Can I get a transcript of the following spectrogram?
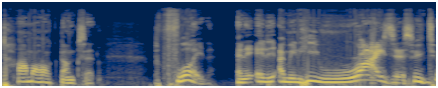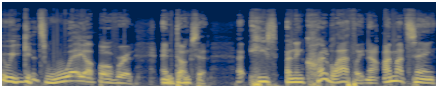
tomahawk dunks it. Floyd, and it, it, I mean, he rises until he gets way up over it and dunks it. Uh, He's an incredible athlete. Now, I'm not saying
